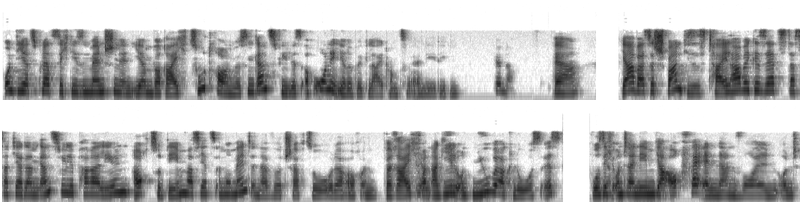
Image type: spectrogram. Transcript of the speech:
Und die jetzt plötzlich diesen Menschen in ihrem Bereich zutrauen müssen, ganz vieles auch ohne ihre Begleitung zu erledigen. Genau. Ja. Ja, aber es ist spannend, dieses Teilhabegesetz, das hat ja dann ganz viele Parallelen auch zu dem, was jetzt im Moment in der Wirtschaft so oder auch im Bereich ja. von Agil und New Work los ist, wo sich ja. Unternehmen ja auch verändern wollen und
